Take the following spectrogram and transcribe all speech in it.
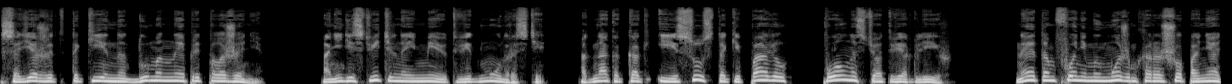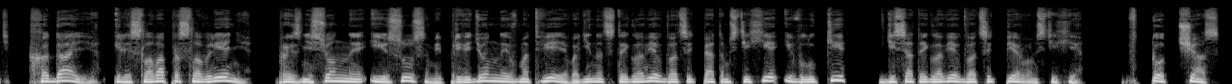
содержит такие надуманные предположения. Они действительно имеют вид мудрости, однако как и Иисус, так и Павел полностью отвергли их. На этом фоне мы можем хорошо понять ходайя или слова прославления, произнесенные Иисусом и приведенные в Матвея в 11 главе в 25 стихе и в Луки в 10 главе в 21 стихе. В тот час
